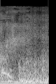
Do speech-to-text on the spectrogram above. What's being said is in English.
Yes!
